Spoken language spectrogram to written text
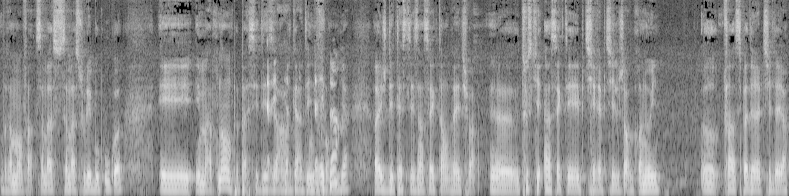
vraiment, enfin, ça m'a, ça m'a saoulé beaucoup, quoi. Et, et, maintenant, on peut passer des heures à regarder une fourmilière. Ouais, je déteste les insectes en vrai, tu vois. Euh, tout ce qui est insectes et petits reptiles, genre grenouilles. Oh, enfin, c'est pas des reptiles d'ailleurs,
